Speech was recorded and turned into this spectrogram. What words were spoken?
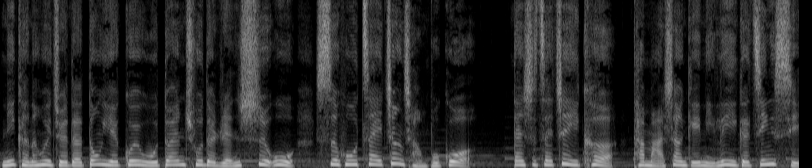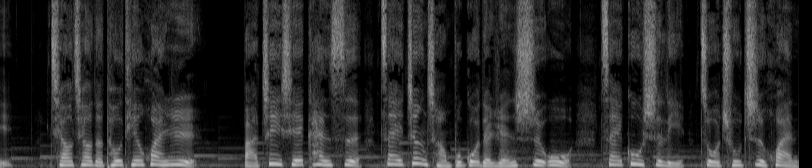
你可能会觉得东野圭吾端出的人事物似乎再正常不过，但是在这一刻，他马上给你另一个惊喜，悄悄的偷天换日。把这些看似再正常不过的人事物，在故事里做出置换，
